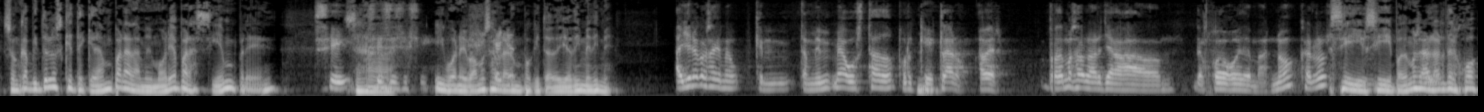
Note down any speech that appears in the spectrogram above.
Son capítulos que te quedan para la memoria para siempre. ¿eh? Sí, o sea, sí, sí, sí, sí, Y bueno, y vamos a hablar un poquito de ello. Dime, dime. Hay una cosa que, me, que también me ha gustado porque, claro, a ver, podemos hablar ya del juego y demás, ¿no, Carlos? Sí, sí, podemos claro. hablar del juego.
